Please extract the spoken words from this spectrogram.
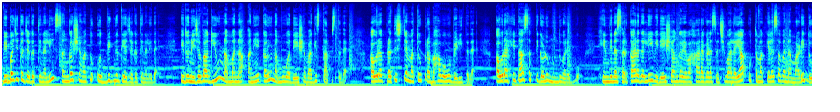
ವಿಭಜಿತ ಜಗತ್ತಿನಲ್ಲಿ ಸಂಘರ್ಷ ಮತ್ತು ಉದ್ವಿಗ್ನತೆಯ ಜಗತ್ತಿನಲ್ಲಿದೆ. ಇದು ನಿಜವಾಗಿಯೂ ನಮ್ಮನ್ನ ಅನೇಕರು ನಂಬುವ ದೇಶವಾಗಿ ಸ್ಥಾಪಿಸುತ್ತದೆ ಅವರ ಪ್ರತಿಷ್ಠೆ ಮತ್ತು ಪ್ರಭಾವವು ಬೆಳೀತದೆ. ಅವರ ಹಿತಾಸಕ್ತಿಗಳು ಮುಂದುವರೆದ್ವು. ಹಿಂದಿನ ಸರ್ಕಾರದಲ್ಲಿ ವಿದೇಶಾಂಗ ವ್ಯವಹಾರಗಳ ಸಚಿವಾಲಯ ಉತ್ತಮ ಕೆಲಸವನ್ನ ಮಾಡಿದ್ದು,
